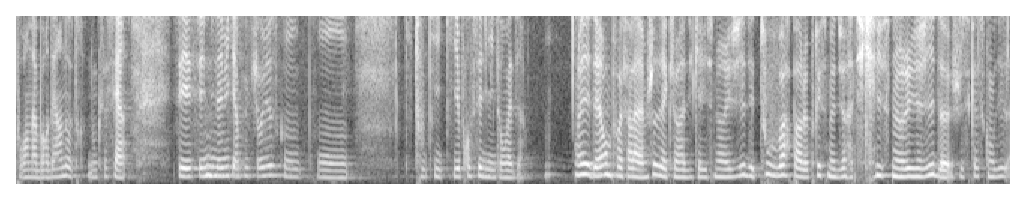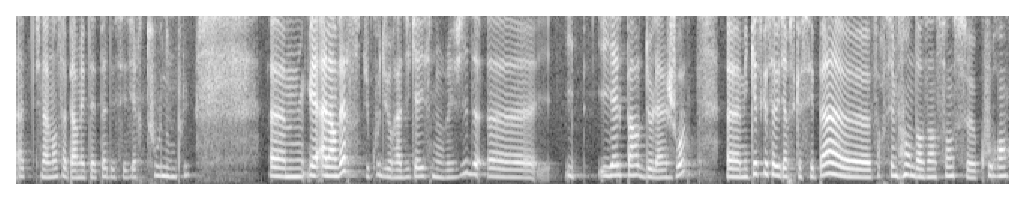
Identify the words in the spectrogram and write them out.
pour en aborder un autre. Donc ça, c'est c'est une dynamique un peu curieuse qui, éprouve ses limites, on va dire. Oui, d'ailleurs, on pourrait faire la même chose avec le radicalisme rigide et tout voir par le prisme du radicalisme rigide jusqu'à ce qu'on se dise ah, finalement, ça permet peut-être pas de saisir tout non plus. Euh, et à l'inverse, du coup, du radicalisme rigide, euh, il, parle de la joie. Euh, mais qu'est-ce que ça veut dire? Parce que c'est pas euh, forcément dans un sens courant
